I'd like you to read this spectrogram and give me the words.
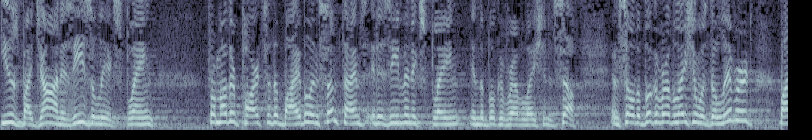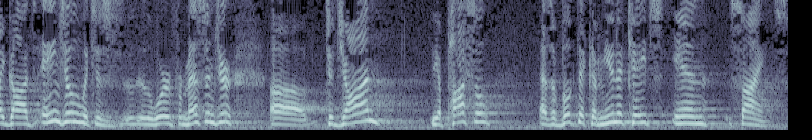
used by John is easily explained from other parts of the Bible, and sometimes it is even explained in the book of Revelation itself. And so the book of Revelation was delivered by God's angel, which is the word for messenger, uh, to John, the apostle, as a book that communicates in signs.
